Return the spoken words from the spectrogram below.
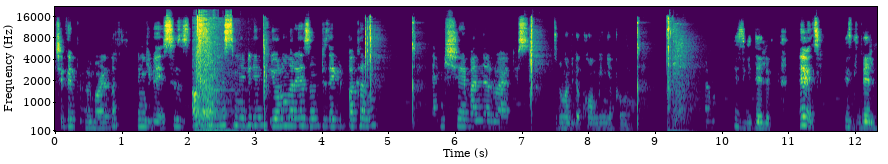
Şaka yapıyorum bu arada. Dediğim gibi siz aslanın ismini bilin, yorumlara yazın. Biz de girip bakalım. Ben kişiye benden Royal Pass. Buna bir de kombin yapalım. Biz gidelim. Evet. Biz gidelim.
